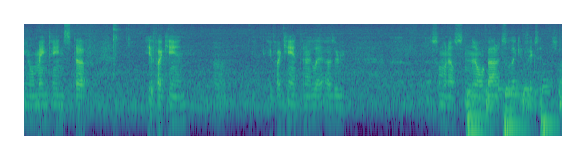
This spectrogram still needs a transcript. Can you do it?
you know, maintain stuff if I can. Um, if I can't, then I let other uh, someone else know about it so they can fix it. So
